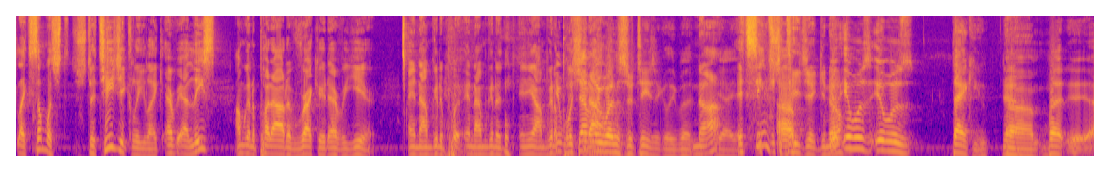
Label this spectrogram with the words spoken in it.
like somewhat strategically, like every at least I'm gonna put out a record every year, and I'm gonna put and I'm gonna and yeah, I'm gonna It push it definitely out. wasn't strategically, but Nah, yeah, yeah. it seems strategic, you know. It, it was. It was. Thank you. Yeah. Um, but uh,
